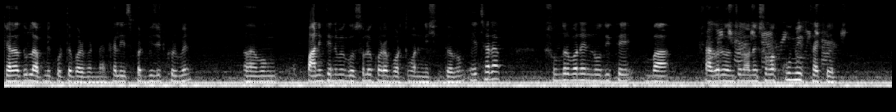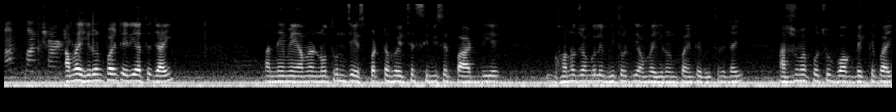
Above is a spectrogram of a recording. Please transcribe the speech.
খেলাধুলা আপনি করতে পারবেন না। খালি স্পট ভিজিট করবেন এবং পানিতে নেমে গোসলও করা বর্তমানে নিষিদ্ধ এবং এছাড়া সুন্দরবনের নদীতে বা সাগরের অঞ্চলে অনেক সময় কুমির থাকে। আমরা হিরন পয়েন্ট এরিয়াতে যাই আর নেমে আমরা নতুন যে স্পটটা হয়েছে সি বিচের পার্ট দিয়ে ঘন জঙ্গলের ভিতর দিয়ে আমরা হিরন পয়েন্টের ভিতরে যাই। আসার সময় প্রচুর বক দেখতে পাই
